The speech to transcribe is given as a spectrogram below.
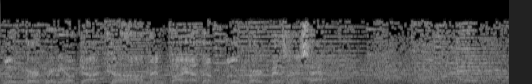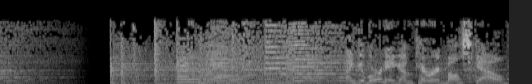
BloombergRadio.com and via the Bloomberg Business app. Hi, good morning. I'm Karen Moskow.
